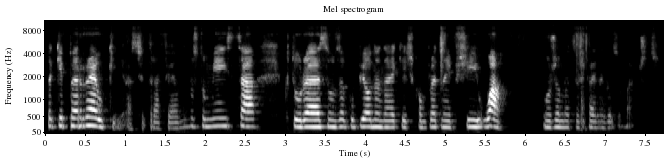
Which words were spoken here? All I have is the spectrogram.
takie perełki nieraz się trafiają, po prostu miejsca, które są zagubione na jakiejś kompletnej wsi, ła, możemy coś fajnego zobaczyć.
